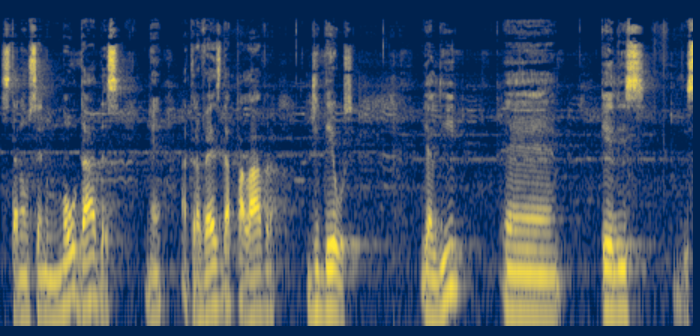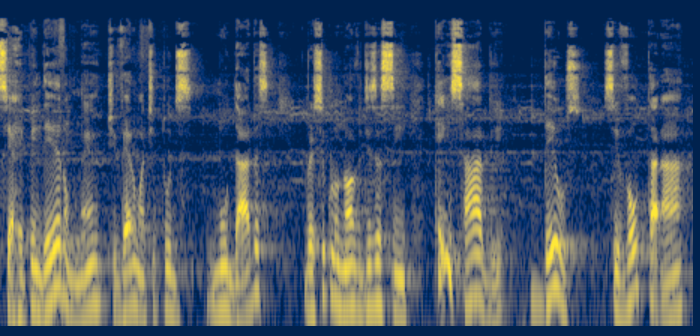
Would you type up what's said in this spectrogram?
estarão sendo moldadas né, através da palavra de Deus. E ali é, eles se arrependeram, né, tiveram atitudes mudadas. Versículo 9 diz assim: Quem sabe Deus se voltará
